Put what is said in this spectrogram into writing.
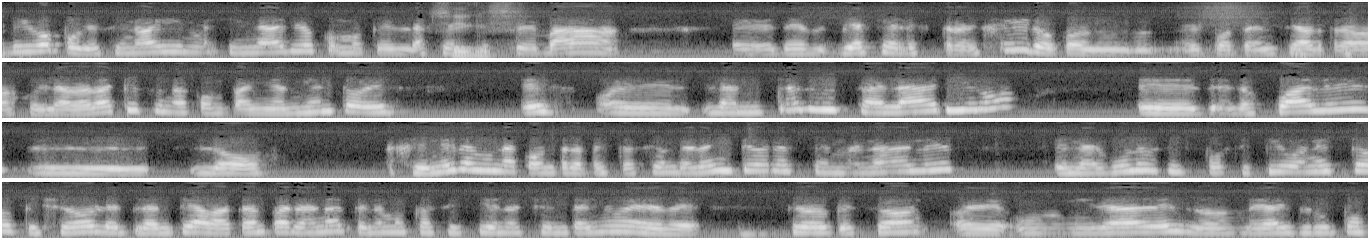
digo porque si no hay imaginario como que la gente se va eh, de viaje al extranjero con el potencial trabajo. Y la verdad que es un acompañamiento es es eh, la mitad de un salario eh, de los cuales los generan una contraprestación de 20 horas semanales en algunos dispositivos. En esto que yo le planteaba acá en Paraná tenemos casi 189 creo que son eh, unidades donde hay grupos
